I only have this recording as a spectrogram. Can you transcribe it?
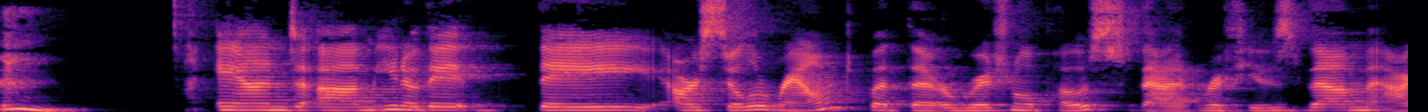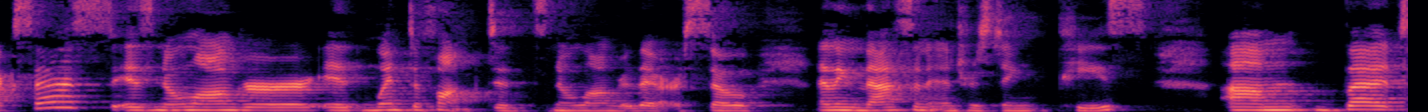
and, um, you know, they, they are still around, but the original post that refused them access is no longer, it went defunct. It's no longer there. So I think that's an interesting piece. Um, but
